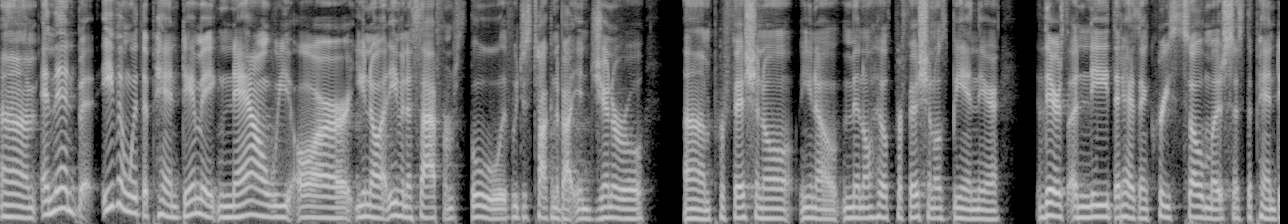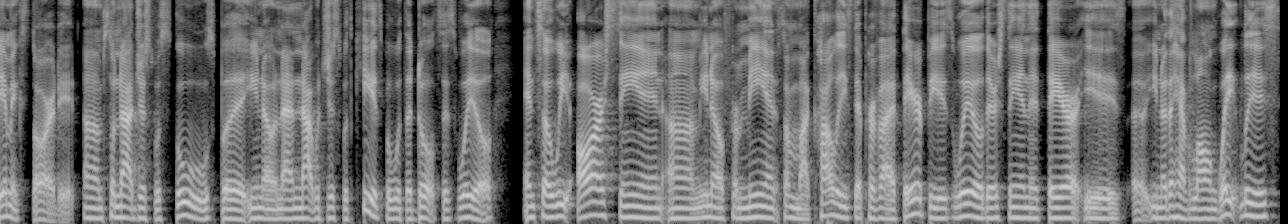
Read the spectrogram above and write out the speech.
Um, and then, but even with the pandemic, now we are, you know, even aside from school, if we're just talking about in general, um, professional, you know, mental health professionals being there, there's a need that has increased so much since the pandemic started. Um, so not just with schools, but you know, not not with just with kids, but with adults as well. And so we are seeing, um, you know, for me and some of my colleagues that provide therapy as well, they're seeing that there is, uh, you know, they have long wait lists.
